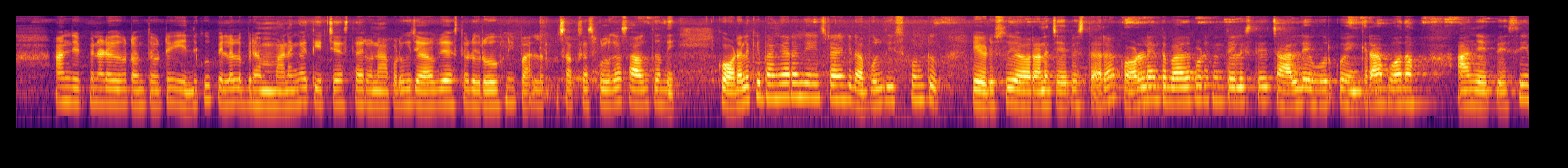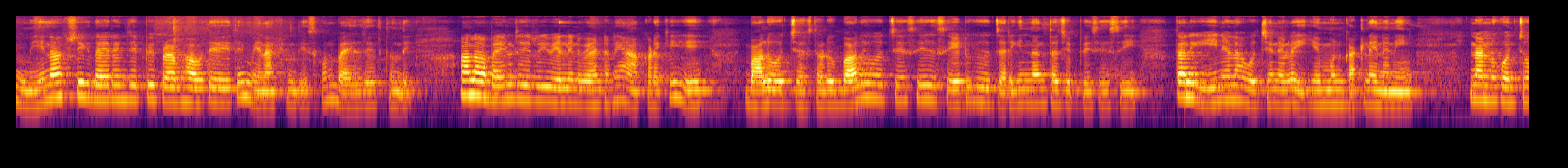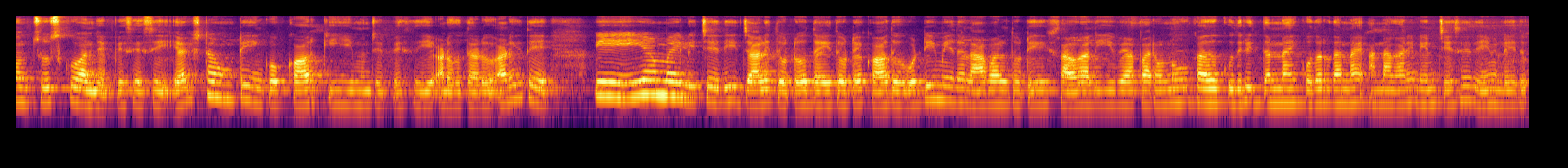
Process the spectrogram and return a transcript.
అని చెప్పిన అడగడంతో ఎందుకు పిల్లలు బ్రహ్మాండంగా తీర్చేస్తారు? నా కొడుకు జాబ్ చేస్తాడు. రోహిణి పార్లర్ సక్సెస్ఫుల్గా సాగుతుంది. కోడలికి బంగారం చేయించడానికి డబ్బులు తీసుకుంటూ ఏడుస్తూ ఎవరైనా చేపిస్తారా? కోడలు ఎంత బాధపడుతుందో తెలిస్తే చాలే ఊరుకో ఇంకరా పోదాం అని చెప్పేసి మీనాక్షికి ధైర్యం చెప్పి ప్రభావతి అయితే మీనాక్షిని తీసుకొని బయలుదేరుతుంది. అలా బయలుదేరి వెళ్ళిన వెంటనే అక్కడికి బాలు వచ్చేస్తాడు. బాలు వచ్చేసి సేటుకు జరిగిందంతా చెప్పేసేసి తను ఈ నెల వచ్చే నెల ఈఎంఐని కట్టలేనని నన్ను కొంచెం చూసుకో అని చెప్పేసి ఎక్స్ట్రా ఉంటే ఇంకో కార్కి ఇవ్వమని చెప్పేసి అడుగుతాడు. అడిగితే ఈ ఈఎంఐలు ఇచ్చేది జాలితోటో దయతోటో కాదు. వడ్డీ మీద లాభాలతోటి సాగాలి. ఈ వ్యాపారం నువ్వు కాదు కుదిరిద్దన్నాయి కుదరదన్నాయి అన్నా కానీ నేను చేసేది ఏమి లేదు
